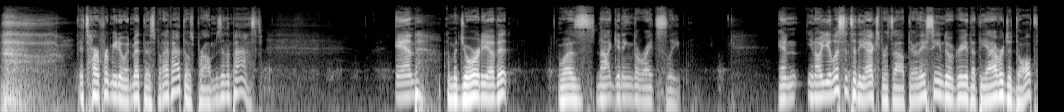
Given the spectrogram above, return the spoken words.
it's hard for me to admit this, but I've had those problems in the past. And a majority of it was not getting the right sleep. And you know, you listen to the experts out there, they seem to agree that the average adult,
